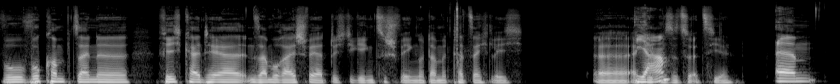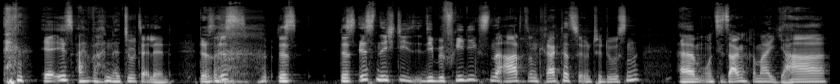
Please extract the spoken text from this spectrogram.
Wo, wo kommt seine Fähigkeit her, ein Samurai-Schwert durch die Gegend zu schwingen und damit tatsächlich äh, Ergebnisse ja. zu erzielen? Ähm, er ist einfach ein Naturtalent. Das ist, das, das ist nicht die, die befriedigendste Art, so einen Charakter zu introducen. Ähm, und sie sagen auch immer, ja,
